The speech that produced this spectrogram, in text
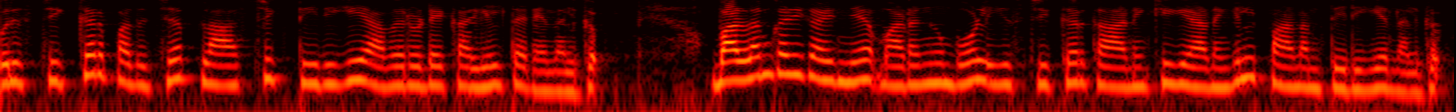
ഒരു സ്റ്റിക്കർ പതിച്ച് പ്ലാസ്റ്റിക് തിരികെ അവരുടെ കയ്യിൽ തന്നെ നൽകും. വള്ളം കഴി കഴിഞ്ഞ് മടങ്ങുമ്പോൾ ഈ സ്റ്റിക്കർ കാണിക്കുകയാണെങ്കിൽ പണം തിരികെ നൽകും.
